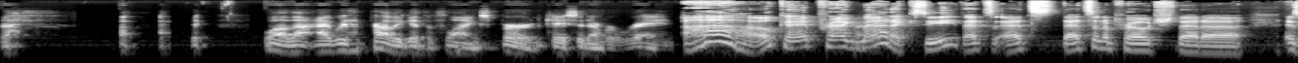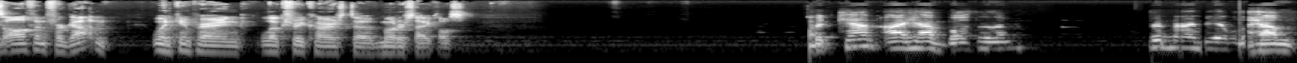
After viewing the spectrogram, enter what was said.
well, that, I would probably get the flying spur in case it ever rained. Ah, okay. Pragmatic. See, that's that's that's an approach that uh, is often forgotten when comparing luxury cars to motorcycles. But can't I have both of them? Shouldn't I be able to have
